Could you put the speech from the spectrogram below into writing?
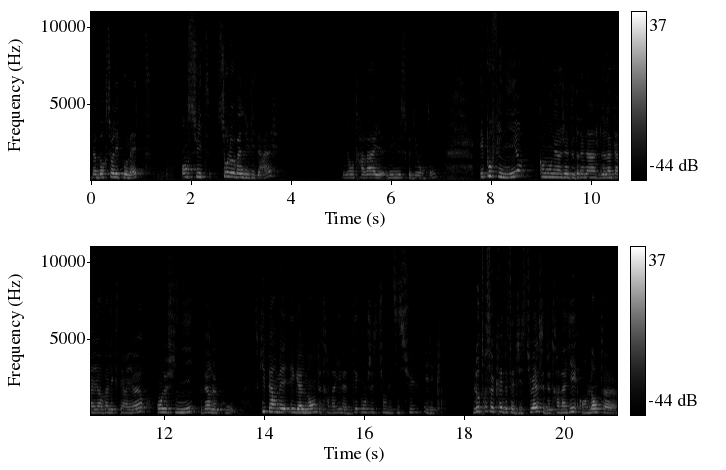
D'abord sur les pommettes, ensuite sur l'ovale du visage, où là on travaille les muscles du menton. Et pour finir, comme on est un geste de drainage de l'intérieur vers l'extérieur, on le finit vers le cou, ce qui permet également de travailler la décongestion des tissus et l'éclat. L'autre secret de cette gestuelle, c'est de travailler en lenteur.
